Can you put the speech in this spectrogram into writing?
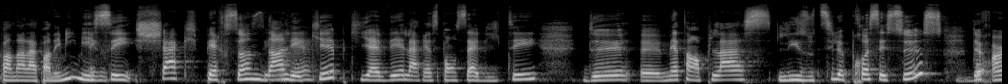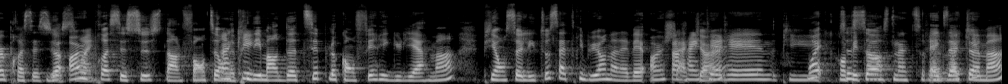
pendant la pandémie, mais c'est chaque personne dans l'équipe qui avait la responsabilité de euh, mettre en place les outils, le processus. De un processus. De un processus, dans le fond. On a pris des mandats types qu'on fait régulièrement, puis on se les tous attribués. On en avait un Par chacun. Par intérêt, puis compétences naturelles. Exactement.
